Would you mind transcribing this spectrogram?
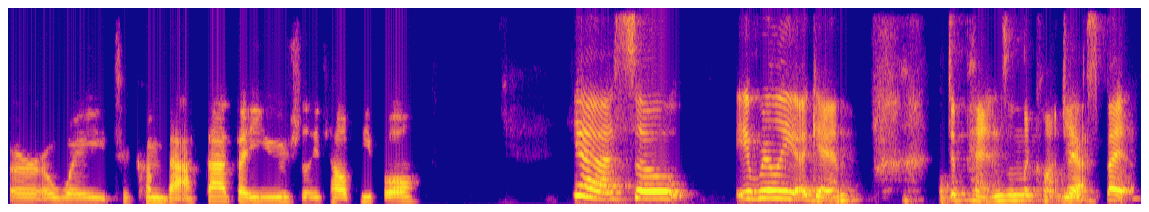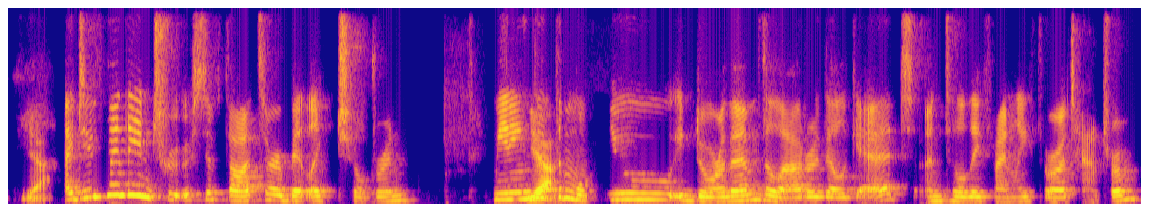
or a way to combat that that you usually tell people? Yeah. So it really, again, depends on the context. Yeah. But yeah, I do find the intrusive thoughts are a bit like children, meaning yeah. that the more you ignore them, the louder they'll get until they finally throw a tantrum.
